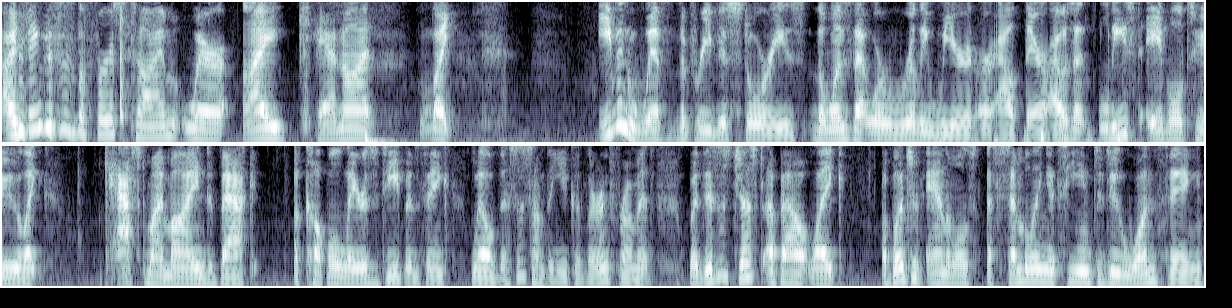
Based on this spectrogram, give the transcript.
I think this is the first time where I cannot like even with the previous stories, the ones that were really weird or out there, I was at least able to like cast my mind back a couple layers deep and think, well, this is something you could learn from it. But this is just about like a bunch of animals assembling a team to do one thing,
